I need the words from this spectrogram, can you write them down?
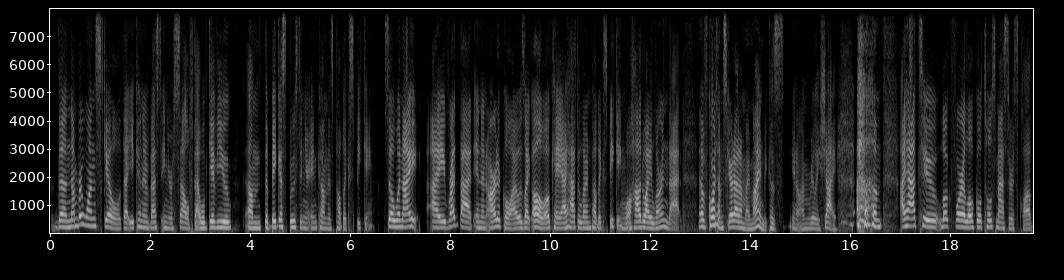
the number one skill that you can invest in yourself that will give you um, the biggest boost in your income is public speaking. So when I I read that in an article, I was like, oh, okay, I have to learn public speaking. Well, how do I learn that? And of course, I'm scared out of my mind because you know I'm really shy. um, I had to look for a local Toastmasters club.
